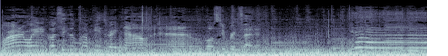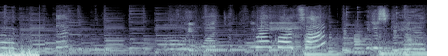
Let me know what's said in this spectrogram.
We're on our way to go see the puppies right now, and we're both super excited. Yay! Wanna go can't. outside? We just can't.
